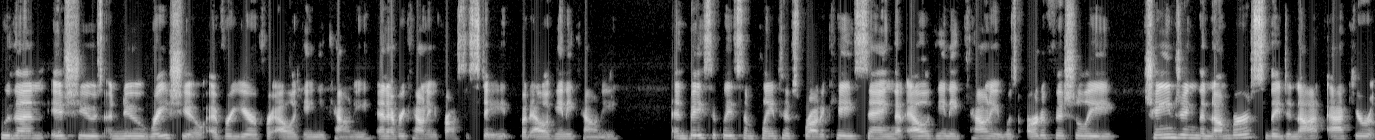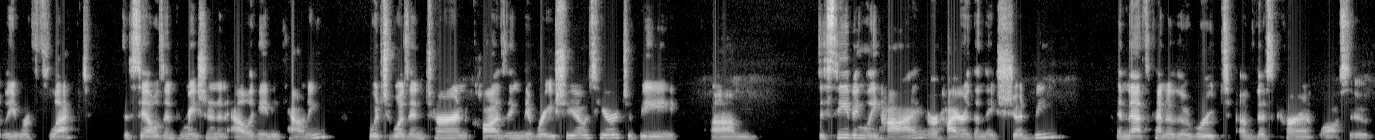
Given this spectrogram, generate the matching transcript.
who then issues a new ratio every year for Allegheny County and every county across the state, but Allegheny County. And basically, some plaintiffs brought a case saying that Allegheny County was artificially changing the numbers so they did not accurately reflect the sales information in Allegheny County, which was in turn causing the ratios here to be um, deceivingly high or higher than they should be. And that's kind of the root of this current lawsuit.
